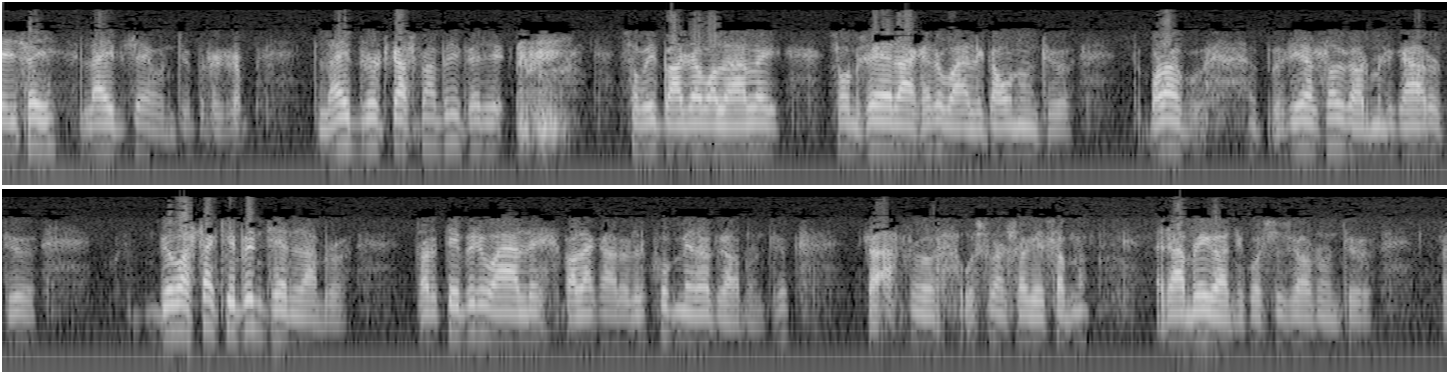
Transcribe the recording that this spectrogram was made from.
यसै लाइभ चाहिँ हुन्थ्यो प्रोग्राम लाइभ ब्रोडकास्टमा पनि फेरि सबै बाजावालालाई सँगसँगै राखेर उहाँले गाउनुहुन्थ्यो। बडा रिहर्सल गर्नु पनि गाह्रो थियो। व्यवस्था के पनि थिएन राम्रो। तर त्यही पनि उहाँहरूले कलाकारहरूले खुब मिहिनेत गर्नुहुन्थ्यो र आफ्नो उसमा सकेसम्म राम्रै गर्ने कोसिस गर्नुहुन्थ्यो। र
